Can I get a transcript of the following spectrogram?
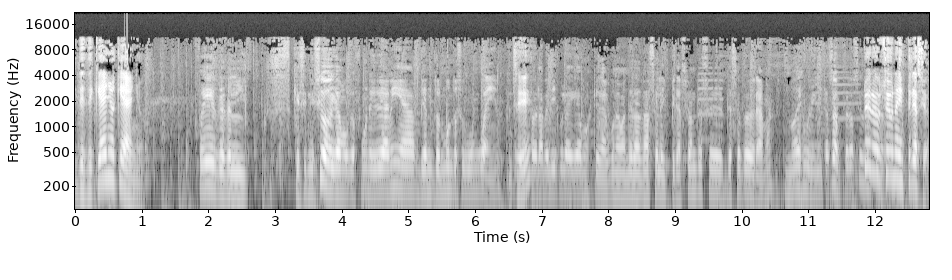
desde qué año a qué año? Fue desde el que se inició, digamos, que fue una idea mía, viendo el mundo según Wayne. Sí. La película, digamos, que de alguna manera nace la inspiración de ese, de ese programa. No es una imitación, pero sí una Pero inspiración. una inspiración.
